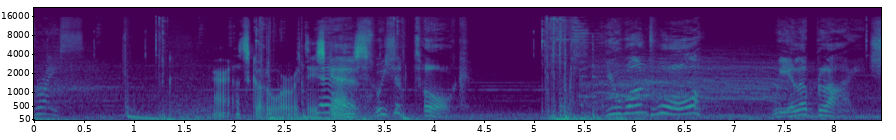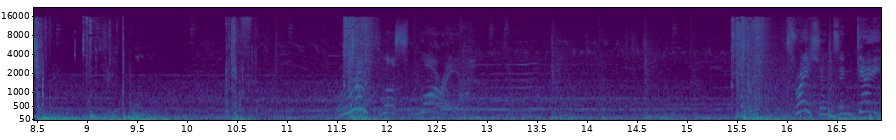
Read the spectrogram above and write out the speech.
Rhesus. Alright, let's go to war with these yes, guys. we should talk. You want war? We'll oblige. Ruthless warrior. Thracians engage.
